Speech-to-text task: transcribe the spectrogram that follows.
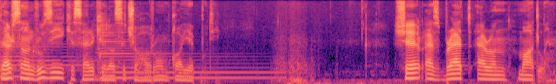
درس آن روزی که سر کلاس چهارم قایب بودی. شعر از براد ارون مادلن.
